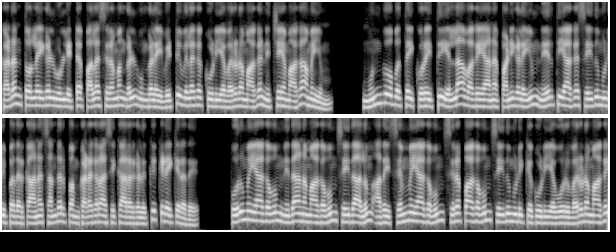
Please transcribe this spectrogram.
கடன் தொல்லைகள் உள்ளிட்ட பல சிரமங்கள் உங்களை விட்டு விலகக்கூடிய வருடமாக நிச்சயமாக அமையும். முன்கோபத்தை குறைத்து எல்லா வகையான பணிகளையும் நேர்த்தியாக செய்து முடிப்பதற்கான சந்தர்ப்பம் கடகராசிக்காரர்களுக்கு கிடைக்கிறது. பொறுமையாகவும் நிதானமாகவும் செய்தாலும் அதை செம்மையாகவும் சிறப்பாகவும் செய்து முடிக்கக்கூடிய ஒரு வருடமாக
